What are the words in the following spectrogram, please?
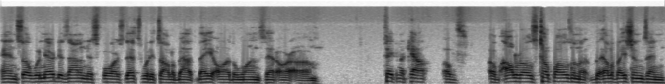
And so when they're designing this for us, that's what it's all about. They are the ones that are um, taking account of of all of those topos and the, the elevations and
